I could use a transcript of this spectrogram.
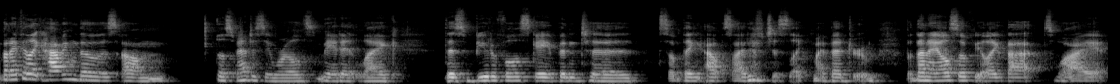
but I feel like having those um those fantasy worlds made it like this beautiful escape into something outside of just like my bedroom. But then I also feel like that's why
